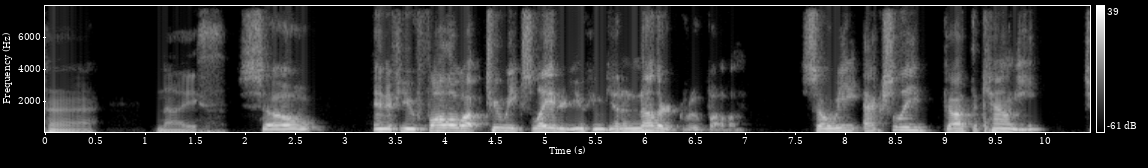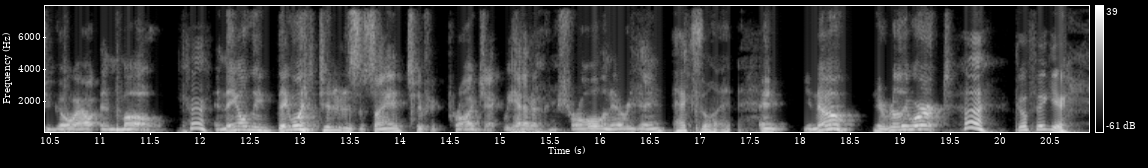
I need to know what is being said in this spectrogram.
Huh. Nice. So, and if you follow up two weeks later, you can get another group of them. So we actually got the county to go out and mow. Huh. And they only they went did it as a scientific project. We had a control and everything. Excellent. And you know, it really worked. Huh. Go figure.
